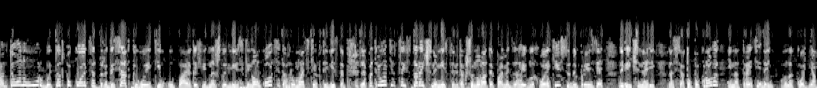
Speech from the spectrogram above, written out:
Пантеон Гурби тут покоїться три десятки вояків УПА, яких віднайшли львівські науковці та громадські активісти. Для патріотів це історичне місце. Відтак шанувати пам'ять загиблих вояків сюди приїздять двічі на рік на свято Покрови і на третій день Великодня.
